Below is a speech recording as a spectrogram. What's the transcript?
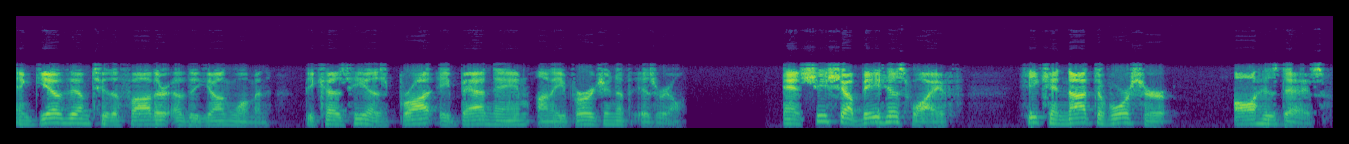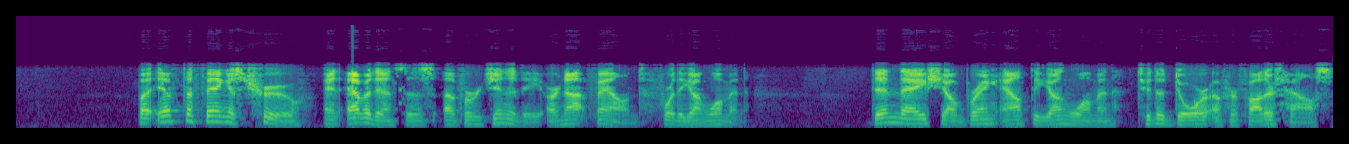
and give them to the father of the young woman, because he has brought a bad name on a virgin of Israel. And she shall be his wife. He cannot divorce her all his days. But if the thing is true, and evidences of virginity are not found for the young woman, then they shall bring out the young woman to the door of her father's house,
